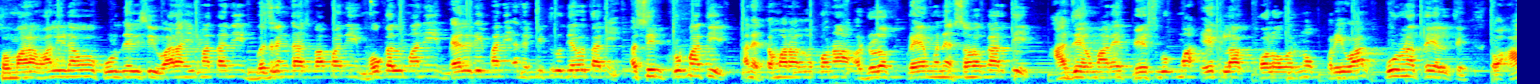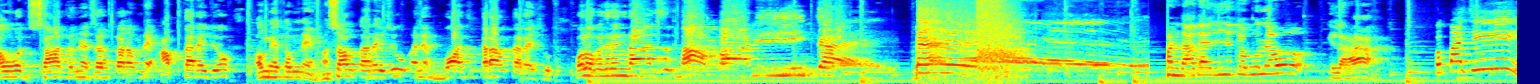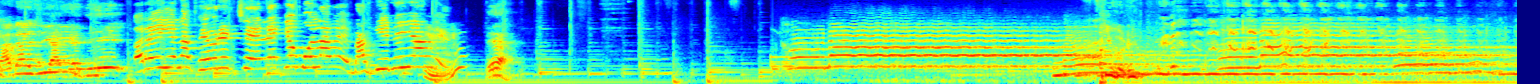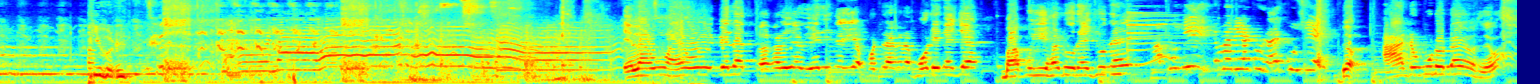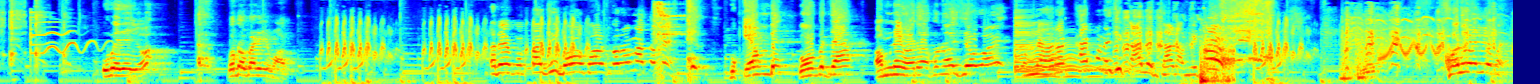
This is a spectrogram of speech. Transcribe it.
તો મારા વાલીડાઓ કુળદેવી શ્રી વારાહી માતાની બજરંગદાસ બાપાની મોગલમાની મેલડીમાની અને પિતૃ દેવતાની અસીમ કૃપાથી અને તમારા લોકોના અઢળક પ્રેમ અને સહકારથી આજે અમારે ફેસબુકમાં એક લાખ ફોલોવરનો પરિવાર પૂર્ણ થયેલ છે. તો આવો જ સાથ અને સહકાર અમને આપતા રહેજો. અમે તમને હસાવતા રહીશું અને મોજ કરાવતા રહીશું. બોલો બજરંગદાસ બાપાની જય. પણ દાદાજીને તો બોલાવો. એલા પપ્પાજી! દાદાજી! દાદાજી! અરે ઈ એના ફેવરિટ છે એને ક્યાં બોલાવે? બાકી નહીં આવે. હે? એલા હું આવ્યો એ પેલા તકડિયા વેરી ને અહીંયા ફટાકડા ફોડીને જા બાપુજી હાડું રાખ્યું ને. બાપુજી તમારી આટલું રાખ્યું છે. જો આ પૂડો ડાયો છે ઉભે રહેજો ફોટો પાડી માર. અરે પપ્પાજી બહુ બળ કરો માં તમે. તું કેમ બે? ગો બેટા અમને હરખ ન છે ભાઈ અમને હરખ થાય પણ હજી કાલે જ ઝાડા મીઠા. ખોલવા જો મને.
